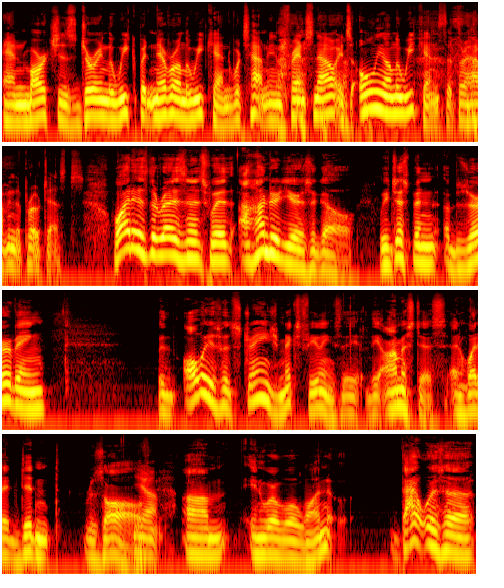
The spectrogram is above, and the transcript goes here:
and marches during the week, but never on the weekend. What's happening in France now, it's only on the weekends that they're having the protests. What is the resonance with 100 years ago? We've just been observing, with, always with strange mixed feelings, the, the armistice and what it didn't resolve yeah. um, in World War One. That was a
